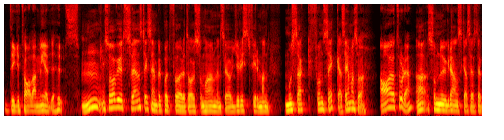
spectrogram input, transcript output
digitala mediehus. Mm, och så har vi ett svenskt exempel på ett företag som har använt sig av juristfirman Mossack Fonseca, säger man så? Ja, jag tror det. Ja, som nu granskas efter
